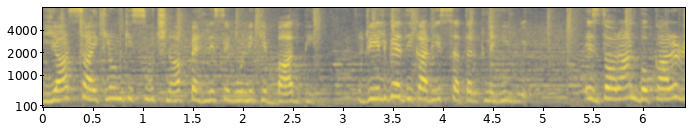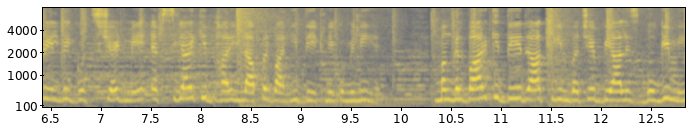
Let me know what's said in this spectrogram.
या साइक्लोन की सूचना पहले से होने के बाद भी रेलवे अधिकारी सतर्क नहीं हुए। इस दौरान बोकारो रेलवे गुड्स शेड में एफसीआई की भारी लापरवाही देखने को मिली है। मंगलवार की देर रात तीन बजे बयालीस बोगी में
